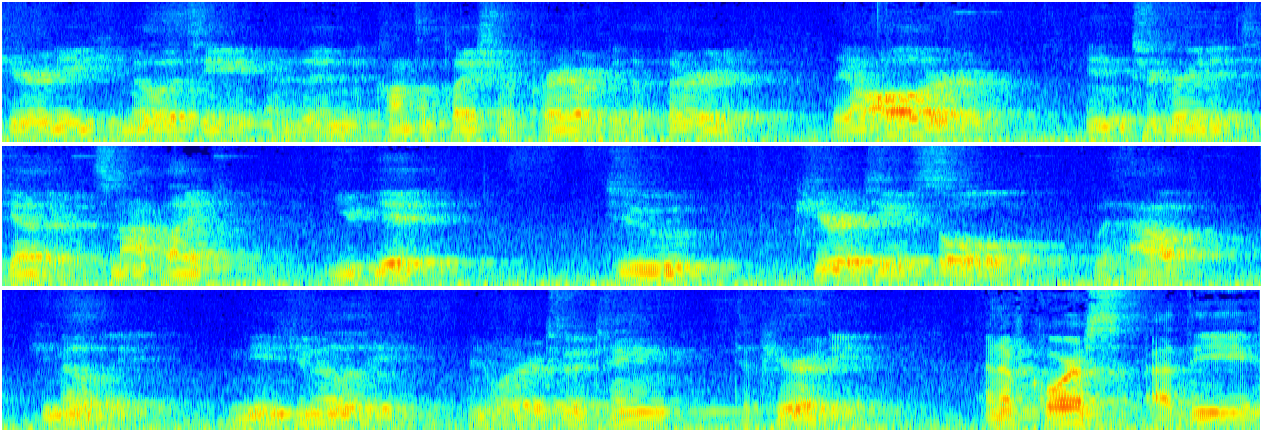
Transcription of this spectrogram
purity, humility, and then contemplation or prayer would be the third. They all are integrated together. It's not like you get to purity of soul without humility. You need humility in order to attain to purity. And of course, at the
